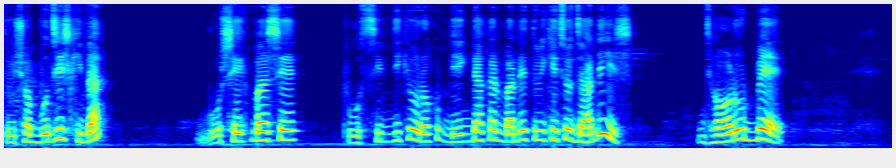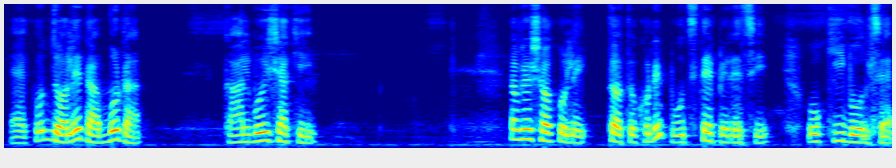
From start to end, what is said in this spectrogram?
তুই সব বুঝিস কি না? বসেক মাসে পশ্চিম দিকে ওরকম মেঘ ডাকার মানে তুই কিছু জানিস? ঝড় উঠবে। এখন জলে নামবো না। কাল বৈশাখী। আমরা সকলেই ততক্ষণে বুঝতে পেরেছি ও কি বলছে।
